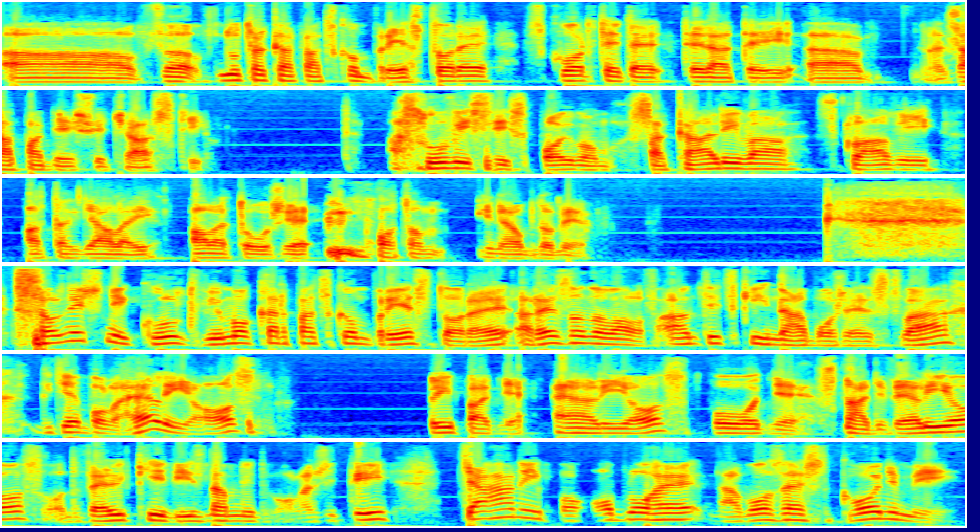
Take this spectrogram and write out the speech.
v vnútrokarpatskom priestore, skôr tej, teda tej západnejšej časti a súvisí s pojmom sakáliva, sklavy a tak ďalej, ale to už je potom iné obdobie. Slnečný kult v mimokarpatskom priestore rezonoval v antických náboženstvách, kde bol Helios, prípadne Elios, pôvodne snaď Velios, od veľký, významný, dôležitý, ťahaný po oblohe na voze s koňmi.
